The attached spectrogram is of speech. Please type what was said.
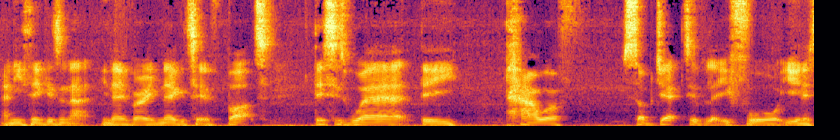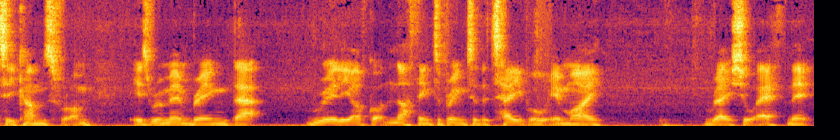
and you think isn't that you know very negative? But this is where the power f- subjectively for unity comes from, is remembering that really I've got nothing to bring to the table in my racial, ethnic,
